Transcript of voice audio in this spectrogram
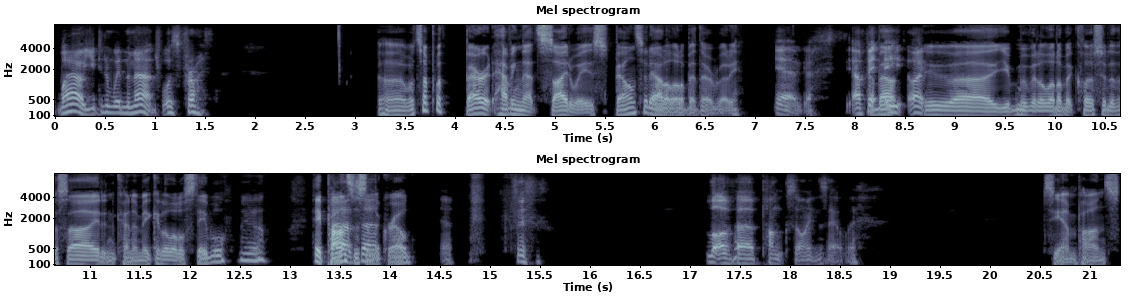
wow, you didn't win the match. What's surprise? uh, what's up with Barrett having that sideways? Balance it out a little bit there, buddy. Yeah, I How think about like, you uh you move it a little bit closer to the side and kind of make it a little stable? Yeah. Hey, Ponce is in uh, the crowd. Yeah. a lot of uh, punk signs out there. CM Ponce.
